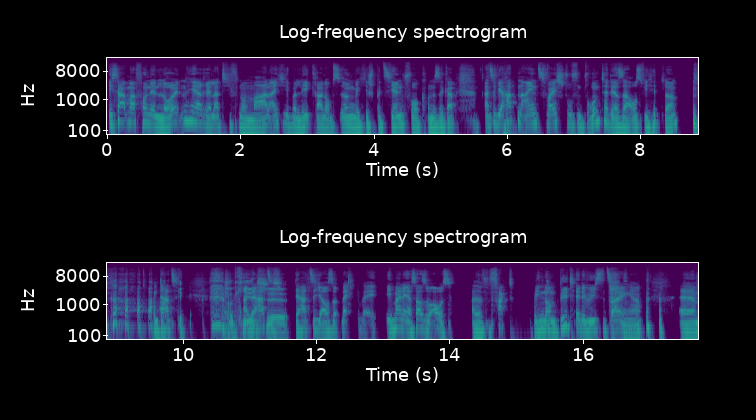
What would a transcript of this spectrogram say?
Ich sag mal, von den Leuten her relativ normal. Eigentlich ich überlege gerade, ob es irgendwelche speziellen Vorkommnisse gab. Also wir hatten einen, zwei Stufen drunter, der sah aus wie Hitler. Und der hat, okay, okay der, hat sich, der hat sich auch so. Ich meine, er sah so aus. Also Fakt. Wenn ich noch ein Bild hätte, würde ich es dir zeigen, ja. ähm,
